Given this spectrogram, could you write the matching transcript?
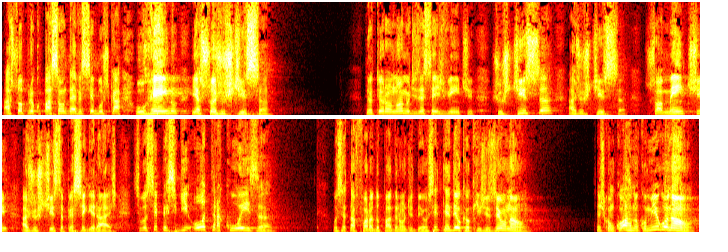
A sua preocupação deve ser buscar o reino e a sua justiça. Deuteronômio 16, 20. Justiça a justiça, somente a justiça perseguirás. Se você perseguir outra coisa, você está fora do padrão de Deus. Você entendeu o que eu quis dizer ou não? Vocês concordam comigo ou não?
